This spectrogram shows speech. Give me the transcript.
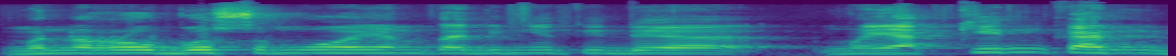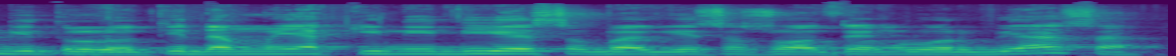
menerobos semua yang tadinya tidak meyakinkan gitu loh, tidak meyakini dia sebagai sesuatu yang luar biasa.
